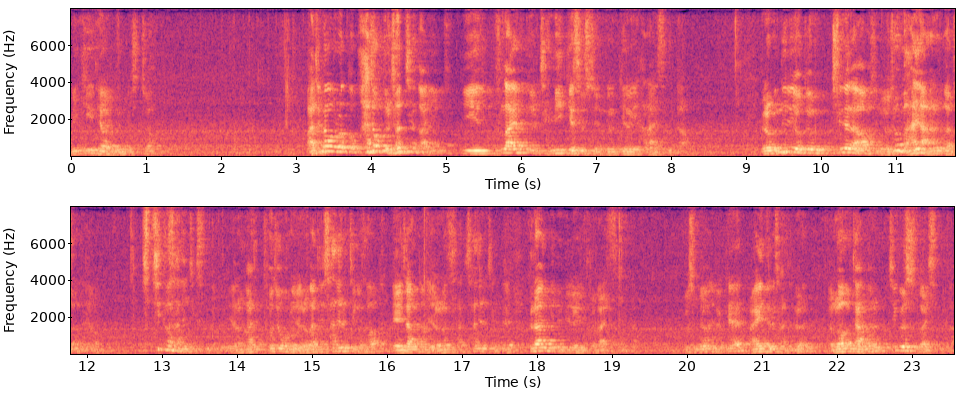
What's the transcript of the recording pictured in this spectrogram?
linking이 되어 있는 것이죠. 마지막으로 또 가족들 전체가 이, 이 Flyer를 재미있게 쓸 수 있는 기능이 하나 있습니다. 여러분들이 요즘 시내 나가보시면 요즘 많이 안 하는 것 같은데요. 스티커 사진 찍습니다. 여러 가지 표정으로 여러 가지 사진을 찍어서 내장 또는 여러 사, 사진을 찍는데 그러한 기능들이 들어가 있습니다. 보시면 이렇게 아이들의 사진을 여러 장을 찍을 수가 있습니다.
